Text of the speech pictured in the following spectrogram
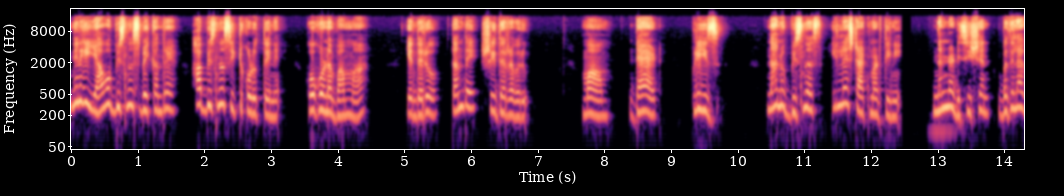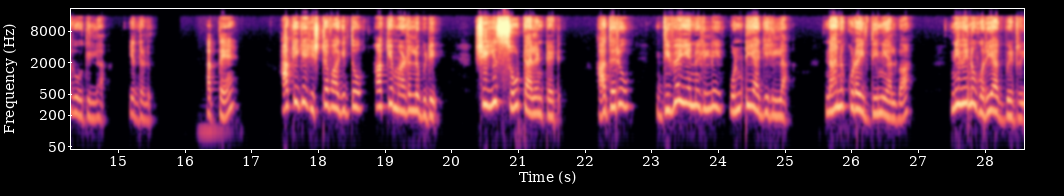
ನಿನಗೆ ಯಾವ ಬಿಸ್ನೆಸ್ ಬೇಕಂದ್ರೆ ಆ ಬಿಸ್ನೆಸ್ ಇಟ್ಟುಕೊಡುತ್ತೇನೆ. ಹೋಗೋಣ ಬಾಮ್ಮ, ಎಂದರು ತಂದೆ ಶ್ರೀಧರ್ರವರು ಮಾಮ್, ಡ್ಯಾಡ್, ಪ್ಲೀಸ್. ನಾನು ಬಿಸ್ನೆಸ್ ಇಲ್ಲೇ ಸ್ಟಾರ್ಟ್ ಮಾಡ್ತೀನಿ. ನನ್ನ ಡಿಸಿಷನ್ ಬದಲಾಗುವುದಿಲ್ಲ ಎಂದಳು ಅತ್ತೆ, ಆಕೆಗೆ ಇಷ್ಟವಾಗಿದ್ದು ಆಕೆ ಮಾಡಲು ಬಿಡಿ. She is so talented. ಆದರೂ ದಿವ್ಯ ಏನು ಇಲ್ಲಿ ಒಂಟಿಯಾಗಿ ಇಲ್ಲ. ನಾನು ಕೂಡ ಇದ್ದೀನಿ ಅಲ್ವಾ? ನೀವೇನು ಹೊರೆಯಾಗಬೇಡ್ರಿ,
